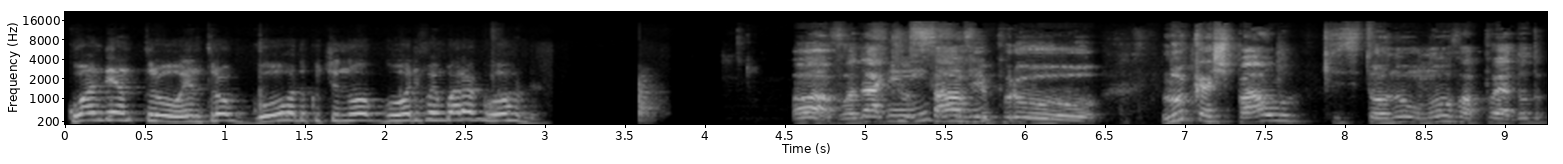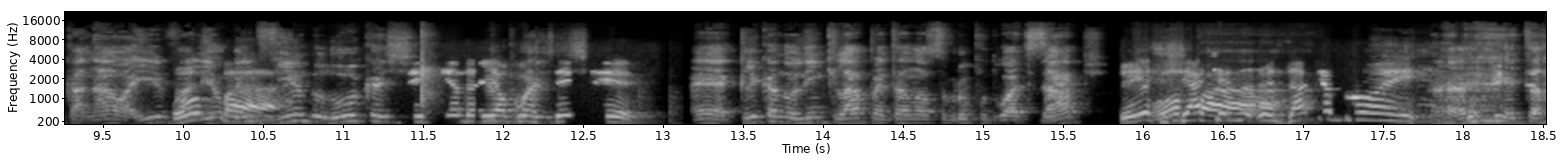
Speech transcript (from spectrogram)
Quando entrou, entrou gordo, continuou gordo e foi embora gordo. Ó, vou dar aqui sim, um salve sim. pro Lucas Paulo, que se tornou um novo apoiador do canal aí. Valeu, bem-vindo, Lucas. Bem-vindo aí ao conselho. É, clica no link lá para entrar no nosso grupo do WhatsApp. Esse Opa. chat é, WhatsApp é bom, hein? É, então,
